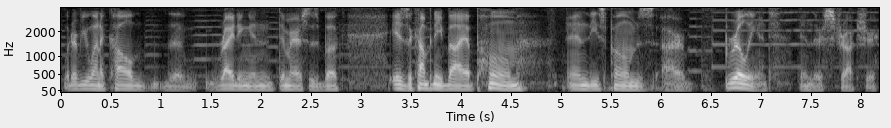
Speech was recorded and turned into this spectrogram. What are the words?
whatever you want to call the writing in Damaris's book, is accompanied by a poem, and these poems are brilliant in their structure.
